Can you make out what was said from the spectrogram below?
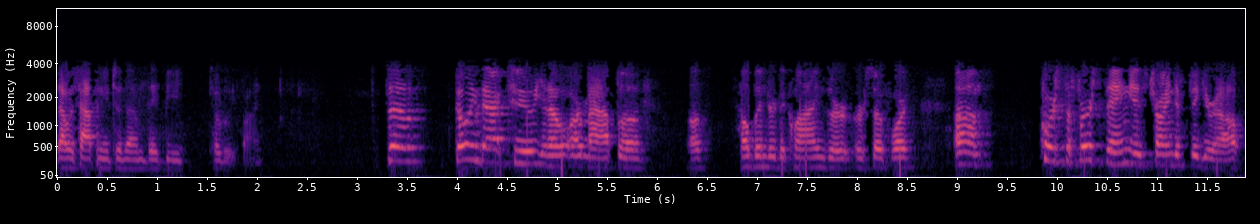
that was happening to them, they'd be totally fine. So going back to, you know, our map of, of hellbender declines or, or so forth, um, of course, the first thing is trying to figure out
